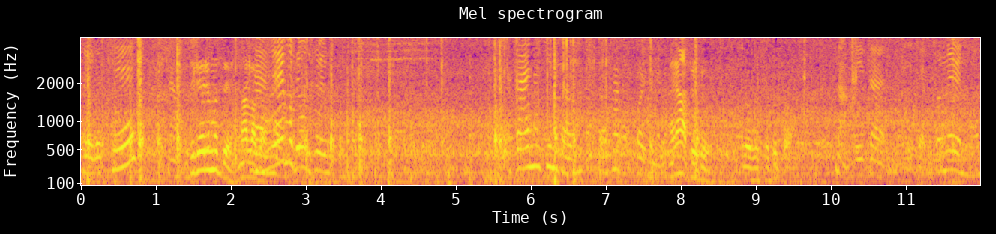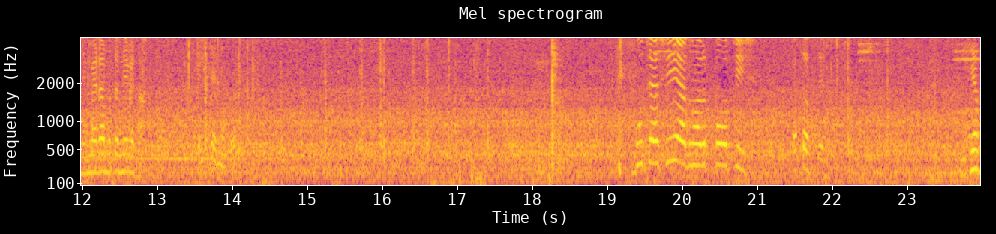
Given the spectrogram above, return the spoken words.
হয়ে গেছে। মধ্যে না লাগা হ্যাঁ। এর মধ্যে মধ্যে। আয়না কিনতাম। হ্যাঁ আছে তো। ছোট তো। না এইটা এইটা তো নেবেন না ম্যাডাম তো নেবে না। এইটা নেব। পঁচাশি আর তোমার পঁচিশ কত আছে? হিসাব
